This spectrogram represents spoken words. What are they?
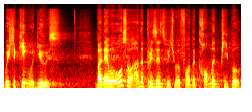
which the king would use. But there were also other prisons which were for the common people.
